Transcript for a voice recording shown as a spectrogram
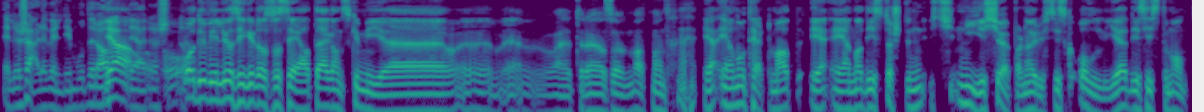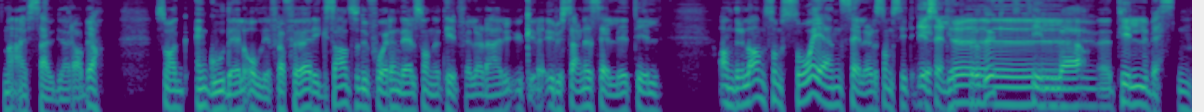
Ellers er det veldig moderat. Ja, det er, og, og du vil jo sikkert også se at det er ganske mye øh, Hva heter det altså at man Jeg, jeg noterte meg at en av de største nye kjøperne av russisk olje de siste månedene er Saudi-Arabia. Som har en god del olje fra før, ikke sant. Så du får en del sånne tilfeller der russerne selger til andre land, som så igjen selger det som sitt De eget selger, produkt til, øh, øh, til Vesten.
